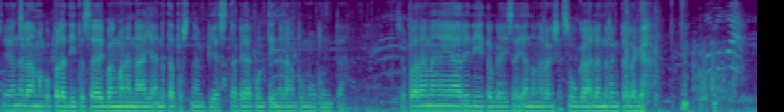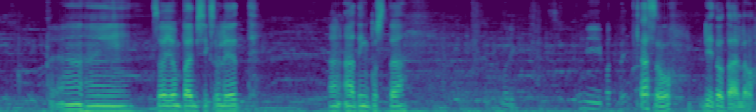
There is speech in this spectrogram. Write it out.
Kaya nalaman ko pala dito sa ibang mananaya na tapos na ang piyesta kaya konti na lang ang pumupunta. So parang nangyayari dito guys ay ano na lang siya, sugalan na lang talaga. So, yung 5-6 ulit. Ang ating pusta. Kaso, dito talo.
